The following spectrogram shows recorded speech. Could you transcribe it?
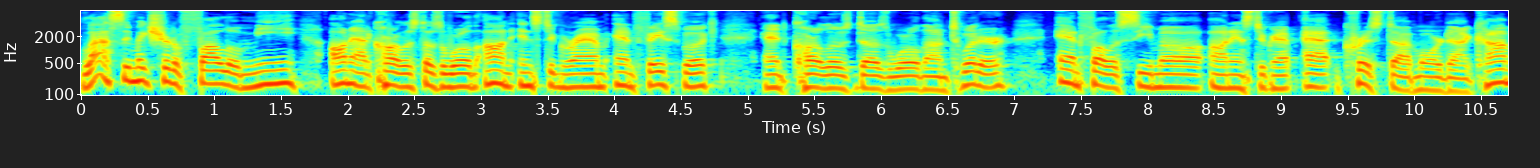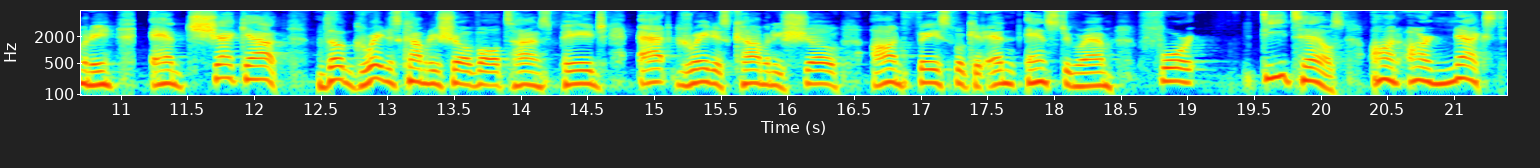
Lastly, make sure to follow me on at Carlos Does the World on Instagram and Facebook, and Carlos Does World on Twitter, and follow CMO on Instagram at chris.moore.comedy, and check out the greatest comedy show of all times page at Greatest Comedy Show on Facebook and Instagram for details on our next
